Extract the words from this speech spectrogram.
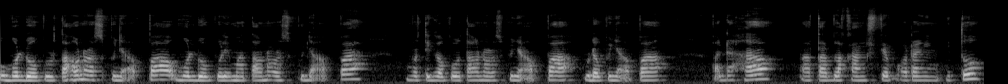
umur 20 tahun harus punya apa, umur 25 tahun harus punya apa, umur 30 tahun harus punya apa, udah punya apa. Padahal latar belakang setiap orang yang itu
